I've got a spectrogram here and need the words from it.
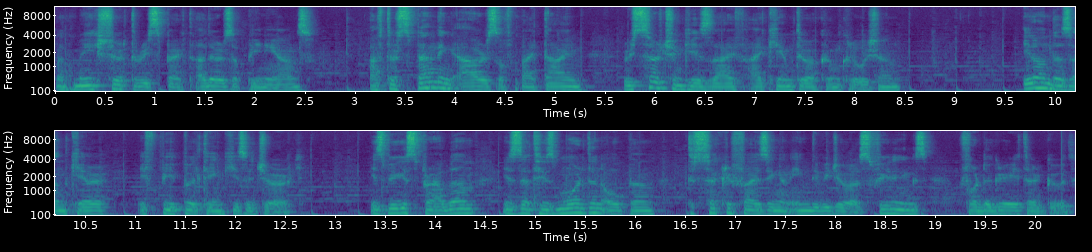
but make sure to respect others' opinions. After spending hours of my time researching his life, I came to a conclusion. Elon doesn't care if people think he's a jerk. His biggest problem is that he's more than open to sacrificing an individual's feelings for the greater good.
